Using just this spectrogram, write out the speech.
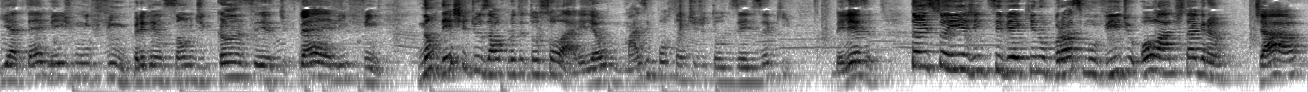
e até mesmo, enfim, prevenção de câncer, de pele, enfim. Não deixa de usar o protetor solar, ele é o mais importante de todos eles aqui, beleza? Então é isso aí, a gente se vê aqui no próximo vídeo ou lá no Instagram. Tchau!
